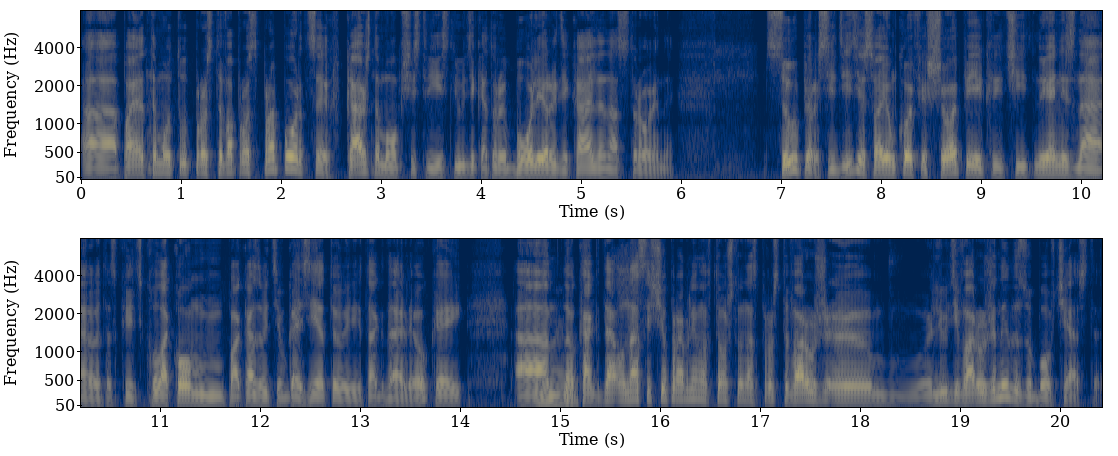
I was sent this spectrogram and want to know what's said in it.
А, поэтому тут просто вопрос в пропорциях. В каждом обществе есть люди, которые более радикально настроены. Супер, сидите в своем кофе-шопе и кричите, ну, я не знаю, так сказать, кулаком показывайте в газету и так далее. Окей. А, но когда у нас еще проблема в том, что у нас просто вооруж... Э, люди вооружены до зубов часто.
